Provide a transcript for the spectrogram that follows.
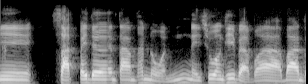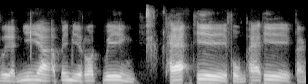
มีสัตว์ไปเดินตามถนนในช่วงที่แบบว่าบ้านเรือนเงียบไม่มีรถวิ่ง แพะที่ฝูงแพะที่แฝง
